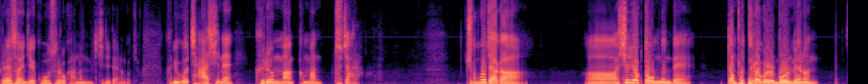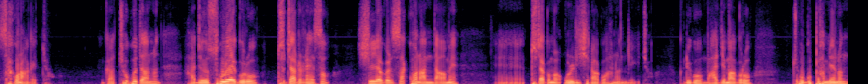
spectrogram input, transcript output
그래서 이제 고수로 가는 길이 되는 거죠. 그리고 자신의 그릇만큼만 투자하라. 초보자가 어, 실력도 없는데 덤프 트럭을 몰면은 사고 나겠죠. 그러니까 초보자는 아주 소액으로 투자를 해서 실력을 쌓고 난 다음에 에, 투자금을 올리시라고 하는 얘기죠. 그리고 마지막으로 조급하면은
